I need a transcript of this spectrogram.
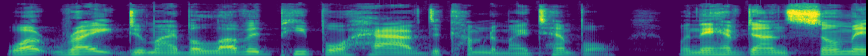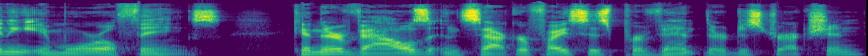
What right do my beloved people have to come to my temple when they have done so many immoral things? Can their vows and sacrifices prevent their destruction?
